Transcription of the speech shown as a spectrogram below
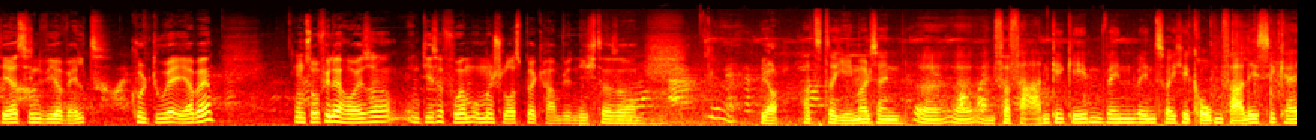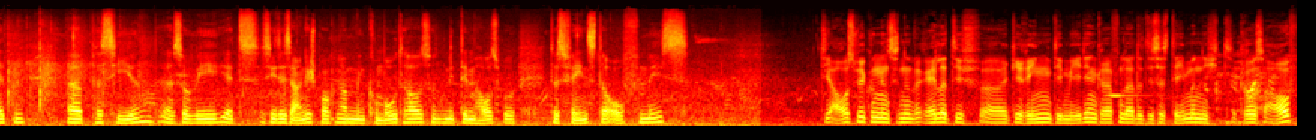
der sind wir Weltkulturerbe. Und so viele Häuser in dieser Form um den Schlossberg haben wir nicht. Also, ja. Hat es da jemals ein, äh, äh, ein Verfahren gegeben, wenn, wenn solche groben Fahrlässigkeiten äh, passieren? So also wie jetzt Sie das angesprochen haben mit dem Kommodhaus und mit dem Haus, wo das Fenster offen ist? Die Auswirkungen sind relativ äh, gering. Die Medien greifen leider dieses Thema nicht groß auf.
